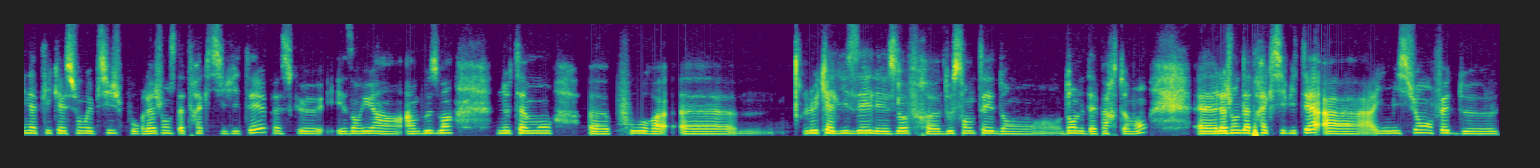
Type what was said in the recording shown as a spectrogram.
une application WebSige pour l'agence d'attractivité parce qu'ils ont eu un, besoin, notamment euh, pour euh, localiser les offres de santé dans, le département. Euh, l'agence d'attractivité a, une mission en fait de,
